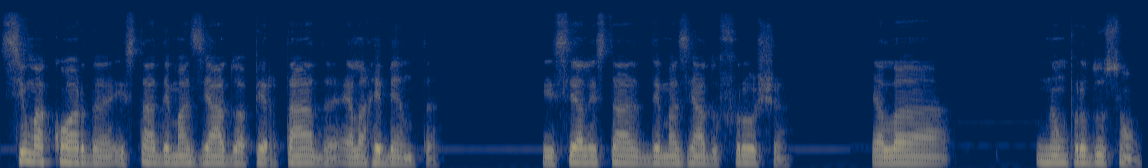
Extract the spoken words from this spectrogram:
se uma corda está demasiado apertada, ela rebenta. E se ela está demasiado frouxa, ela não produz som.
